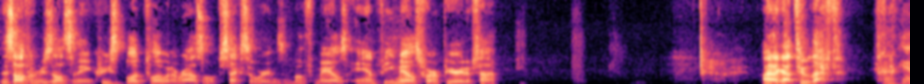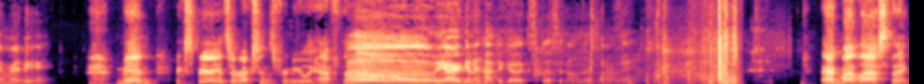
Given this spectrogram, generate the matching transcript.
This often results in the increased blood flow and arousal of sex organs in both males and females for a period of time. All right, I got two left. Okay, I'm ready. Men experience erections for nearly half the night. Oh, we are gonna have to go explicit on this, aren't we? And my last thing.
